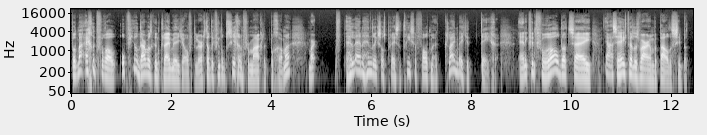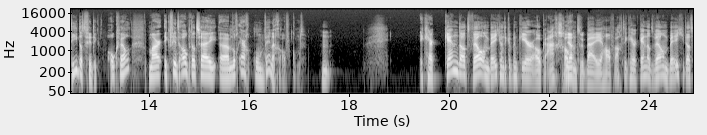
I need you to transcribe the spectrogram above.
Wat mij eigenlijk vooral opviel, daar was ik een klein beetje over teleurgesteld. Ik vind het op zich een vermakelijk programma. Maar Helene Hendricks als presentatrice valt me een klein beetje tegen. En ik vind vooral dat zij, ja, ze heeft weliswaar een bepaalde sympathie, dat vind ik ook wel. Maar ik vind ook dat zij ehm, nog erg onwennig overkomt. Ik herken dat wel een beetje, want ik heb een keer ook aangeschoven Ja. natuurlijk bij half acht. Ik herken dat wel een beetje, dat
